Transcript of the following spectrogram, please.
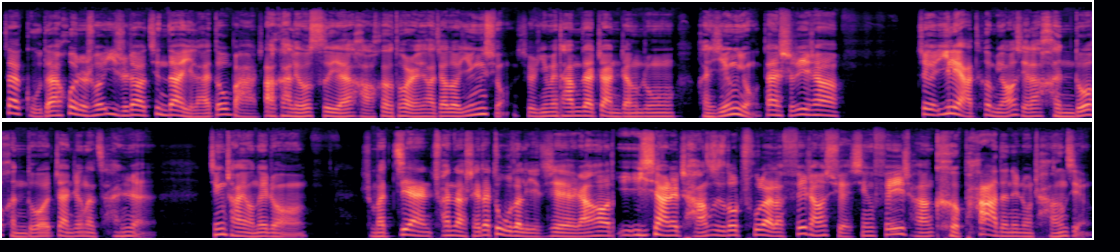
在古代或者说一直到近代以来，都把阿喀琉斯也好，赫克托尔也好叫做英雄，就是因为他们在战争中很英勇。但实际上，这个《伊利亚特》描写了很多很多战争的残忍，经常有那种。什么剑穿到谁的肚子里去，然后一一下那肠子就都出来了，非常血腥、非常可怕的那种场景。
